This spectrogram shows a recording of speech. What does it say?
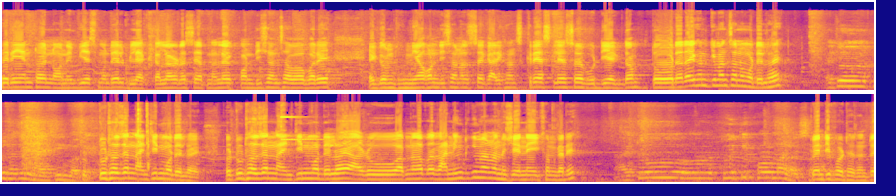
ভেৰিয়েণ্ট হয় non A B S model black কালাৰত আছে আপোনালোকে কণ্ডিশ্যন চাব পাৰে। একদম ধুনীয়া কণ্ডিশ্যন আছে গাড়ীখন স্ক্ৰেচলেছ হয় বডি একদম। তো দাদা এইখন কিমান চনৰ মডেল হয়? এইটো two thousand nineteen model two thousand nineteen model হয়। তো টু থাউজেণ্ড নাইনটিন মডেল হয় আৰু আপোনালোকৰ ৰানিংটো কিমান মান হৈছে এনেই এইখন গাড়ীৰ? এইটো টুৱেণ্টি ফ'ৰ মান হৈছে। টুৱেণ্টি ফ'ৰ থাউজেণ্ড তো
